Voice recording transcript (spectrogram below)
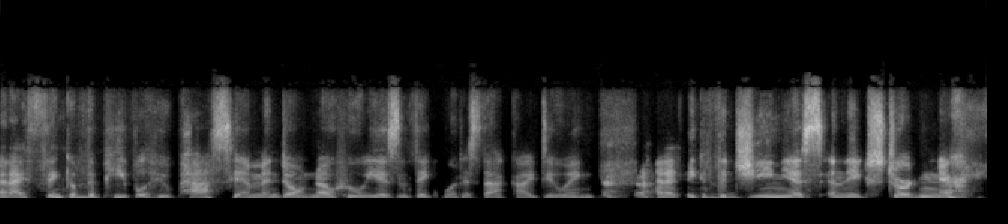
And I think of the people who pass him and don't know who he is and think, what is that guy doing? and I think of the genius and the extraordinary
